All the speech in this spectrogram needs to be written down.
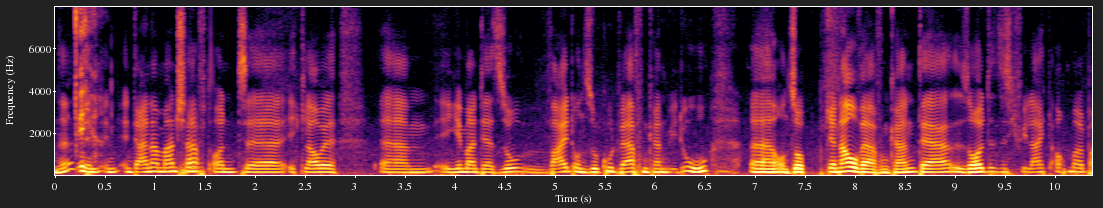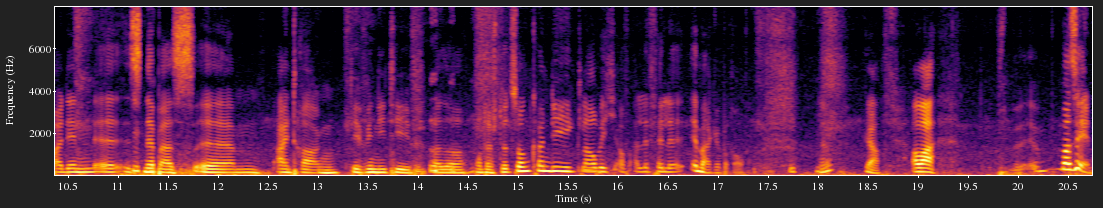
ne? in, Ja. in, in deiner Mannschaft und äh, ich glaube, ähm, jemand, der so weit und so gut werfen kann wie du äh, und so genau werfen kann, der sollte sich vielleicht auch mal bei den äh, Snappers ähm, eintragen, definitiv. Also Unterstützung können die, glaube ich, auf alle Fälle immer gebrauchen. Ne? Ja, aber äh, mal sehen.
